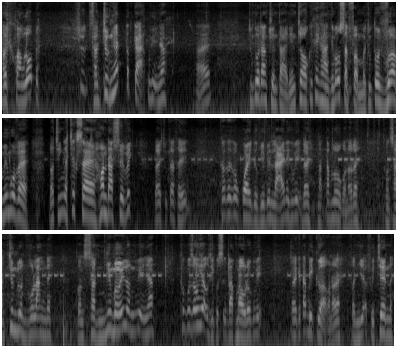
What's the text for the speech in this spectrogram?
đây, khoang lốp đây. Sáng trưng hết tất cả quý vị nhá. Đấy. Chúng tôi đang truyền tải đến cho cái khách hàng cái mẫu sản phẩm mà chúng tôi vừa mới mua về. Đó chính là chiếc xe Honda Civic. Đây chúng ta thấy các cái góc quay từ phía bên lái đây quý vị. Đây mặt tắp lô của nó đây còn sáng trưng luôn, vô lăng đây. Còn sần như mới luôn, quý vị nhá. Không có dấu hiệu gì của sự bạc màu đâu, quý vị. Đây, cái tắp bi cửa của nó đây, phần nhựa phía trên đây.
